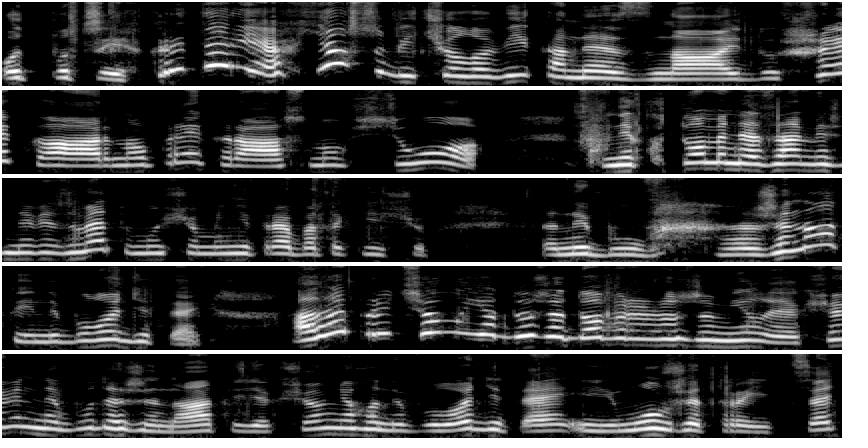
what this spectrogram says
от по цих критеріях я собі чоловіка не знайду. Шикарно, прекрасно, все. Ніхто мене заміж не візьме, тому що мені треба такий, щоб не був е, женатий і не було дітей. Але при цьому я дуже добре розуміла, якщо він не буде женатий, якщо в нього не було дітей і йому вже 30,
